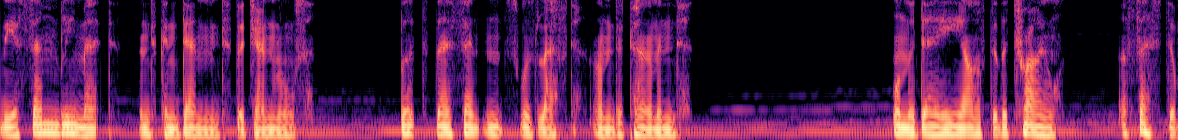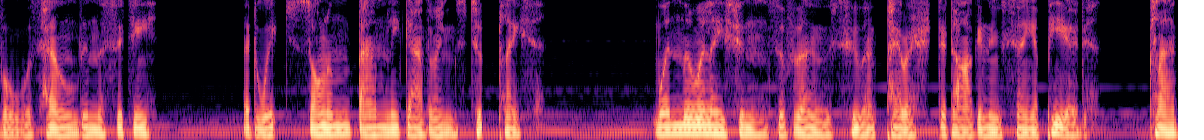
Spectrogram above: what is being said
The assembly met and condemned the generals, but their sentence was left undetermined. On the day after the trial, a festival was held in the city, at which solemn family gatherings took place. When the relations of those who had perished at Arginusae appeared, clad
